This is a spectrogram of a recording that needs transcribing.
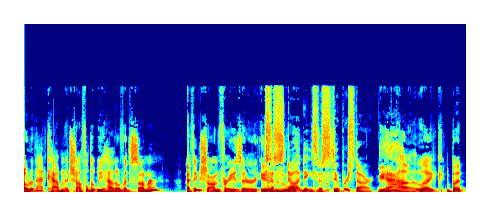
out of that cabinet shuffle that we had over the summer. I think Sean Fraser is He's a stud. like- He's a superstar. yeah, like, but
